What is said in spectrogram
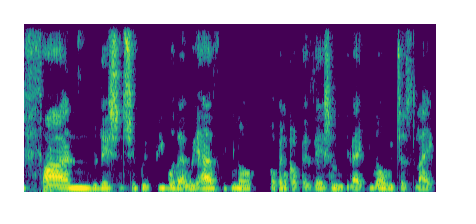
fun relationship with people that we have, you know, open conversation. Be like, you know, we just like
